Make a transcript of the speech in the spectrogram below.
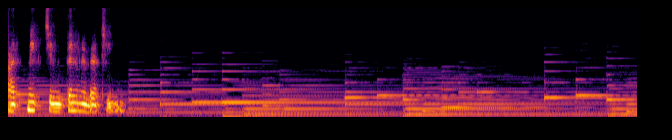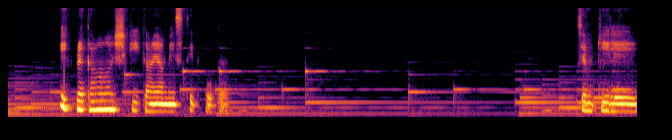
आत्मिक चिंतन में बैठी हूँ। एक प्रकाश की काया में स्थित होकर चमकीले,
